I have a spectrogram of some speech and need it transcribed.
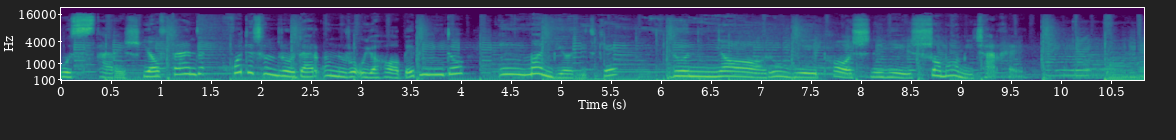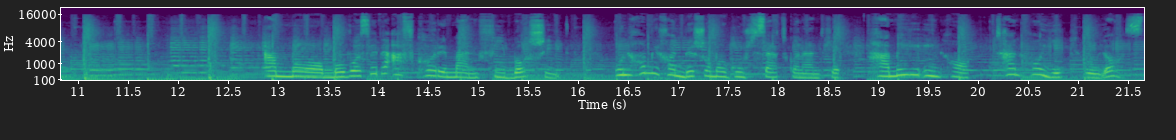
گسترش یافتند خودتون رو در اون رؤیاها ببینید و ایمان بیارید که دنیا روی پاشنه شما میچرخه. اما مواظب افکار منفی باشید. اونها می‌خوان به شما گوشزد کنند که همه اینها تنها یک رویاست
